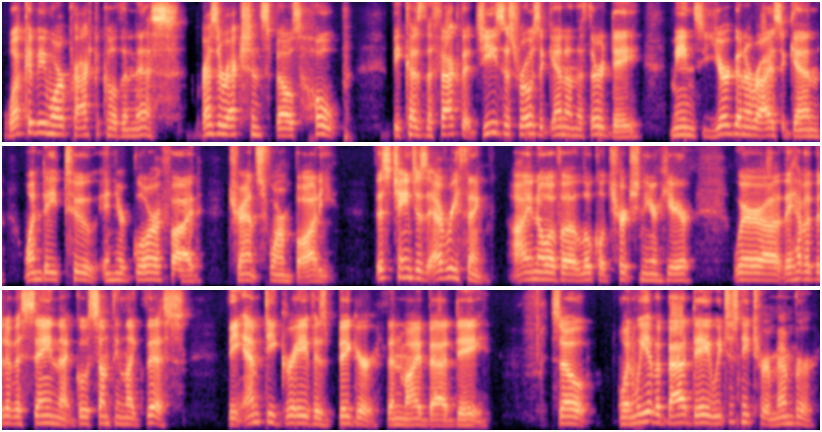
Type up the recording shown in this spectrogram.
What could be more practical than this? Resurrection spells hope because the fact that Jesus rose again on the third day means you're going to rise again one day too in your glorified, transformed body. This changes everything. I know of a local church near here where uh, they have a bit of a saying that goes something like this The empty grave is bigger than my bad day. So when we have a bad day, we just need to remember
